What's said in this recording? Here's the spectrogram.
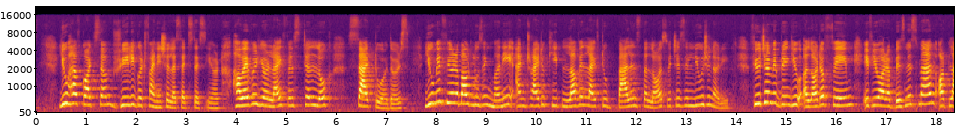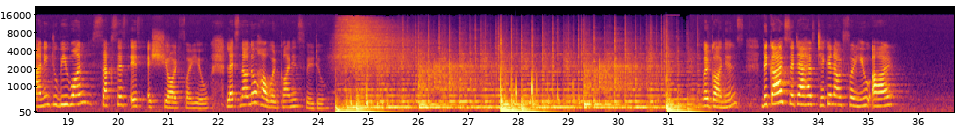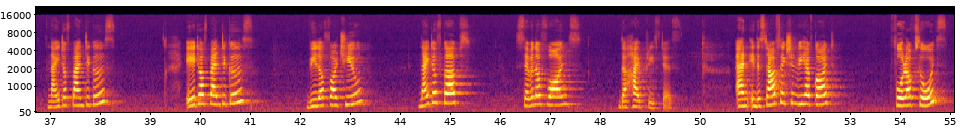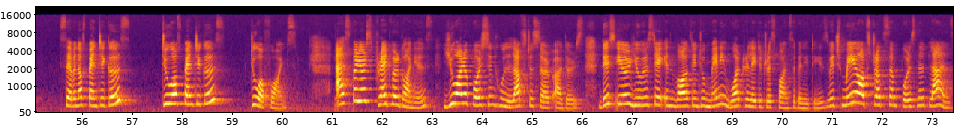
You have got some really good financial assets this year. However, your life will still look sad to others. You may fear about losing money and try to keep love in life to balance the loss which is illusionary. Future may bring you a lot of fame. If you are a businessman or planning to be one, success is assured for you. Let's now know how Virgonians will do. Virgonians, the cards that I have taken out for you are Knight of Pentacles, Eight of Pentacles, Wheel of Fortune, Knight of Cups, Seven of Wands, the High Priestess. And in the staff section we have got Four of Swords, Seven of Pentacles, Two of Pentacles, Two of Wands. As per your spread Virgonians, you are a person who loves to serve others. This year you will stay involved into many work related responsibilities which may obstruct some personal plans.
